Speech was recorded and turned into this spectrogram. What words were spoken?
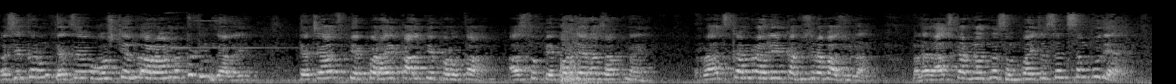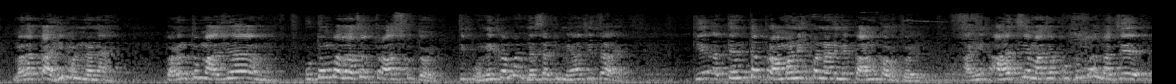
असे करून त्याचं हॉस्टेलला राहणं कठीण झालंय. त्याचा आज पेपर आहे काल पेपर होता. आज तो पेपर द्यायला जात नाही. राजकारण राहिले एका दुसऱ्या बाजूला. मला राजकारणातनं संपवायचं असेल संपू द्या. मला काही म्हणणं नाही. परंतु माझ्या कुटुंबाला जो त्रास होतोय. ती भूमिका मांडण्यासाठी मी आज इथं आहे. की अत्यंत प्रामाणिकपणाने मी काम करतोय. आणि आज जे माझ्या कुटुंबाला जे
